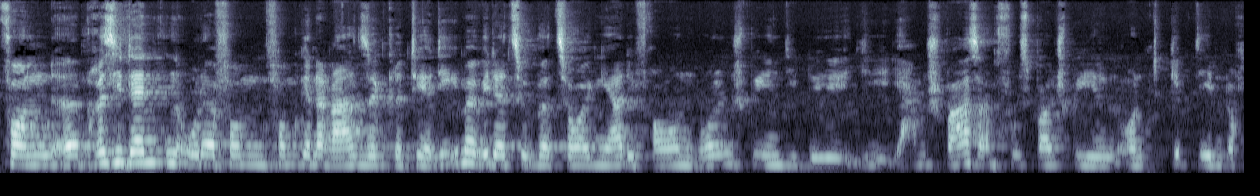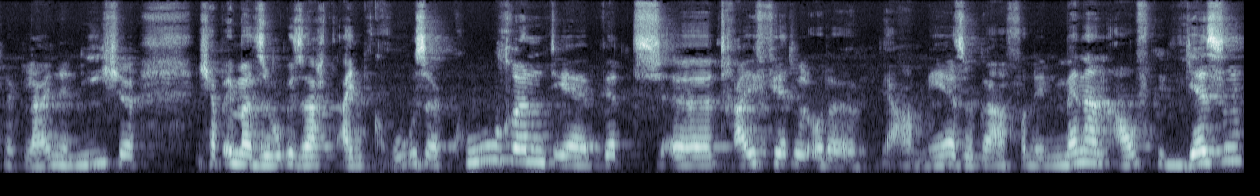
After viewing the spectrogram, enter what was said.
von äh, Präsidenten oder vom, vom Generalsekretär, die immer wieder zu überzeugen, ja, die Frauen wollen spielen, die, die, die haben Spaß am Fußballspielen und gibt ihnen doch eine kleine Nische. Ich habe immer so gesagt, ein großer Kuchen, der wird äh, drei Viertel oder ja mehr sogar von den Männern aufgegessen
